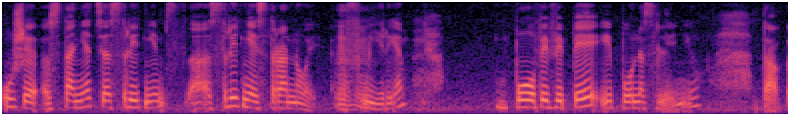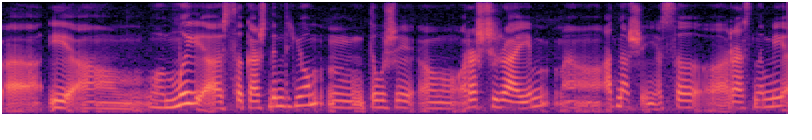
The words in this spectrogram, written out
уже станет средним, средней страной в Мгм. мире по ВВП и по населению. Так, а, и а, мы а, с каждым днем тоже расширяем отношения с разными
